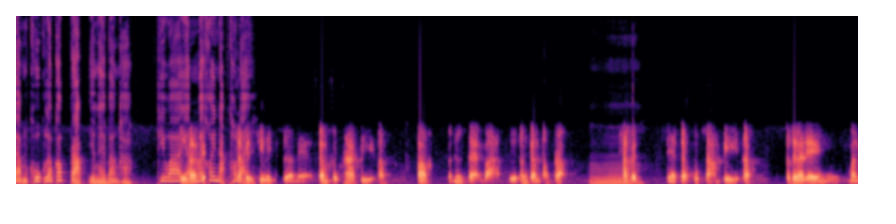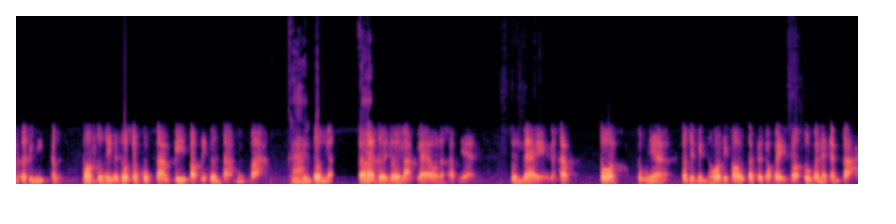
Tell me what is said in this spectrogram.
จำคุกแล้วก็ปรับยังไงบ้างคะที่ว่ายังไม่ค่อยหนักเท่าไหถ้าร่เป็นคลินิกเถื่อนเนี่ยจำคุกห้าปีครับ ปรับหนึ่งแสนบาท หรือทั้งจำทั้งปรับอืมถ้าเป็นเนี่ยจำคุกสามปีครับ เพราะฉะนั้นเองมันก็จะมีทั้งหมอเถื่อนที่มีโทษจำคุกสามปี ปรับไม่เกินสามหมื่นบาทอันนี้ค่ะเป็นต้นนะ แล้วถ้าโดยโดยหลักแล้วนะครับ เนี่ย ส่วนใหญ่นะครับ โทษพวกเนี้ยก็จะเป็นโทษที่เขาก็จะต้องไปต่อสู้กันในชั้นศาล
